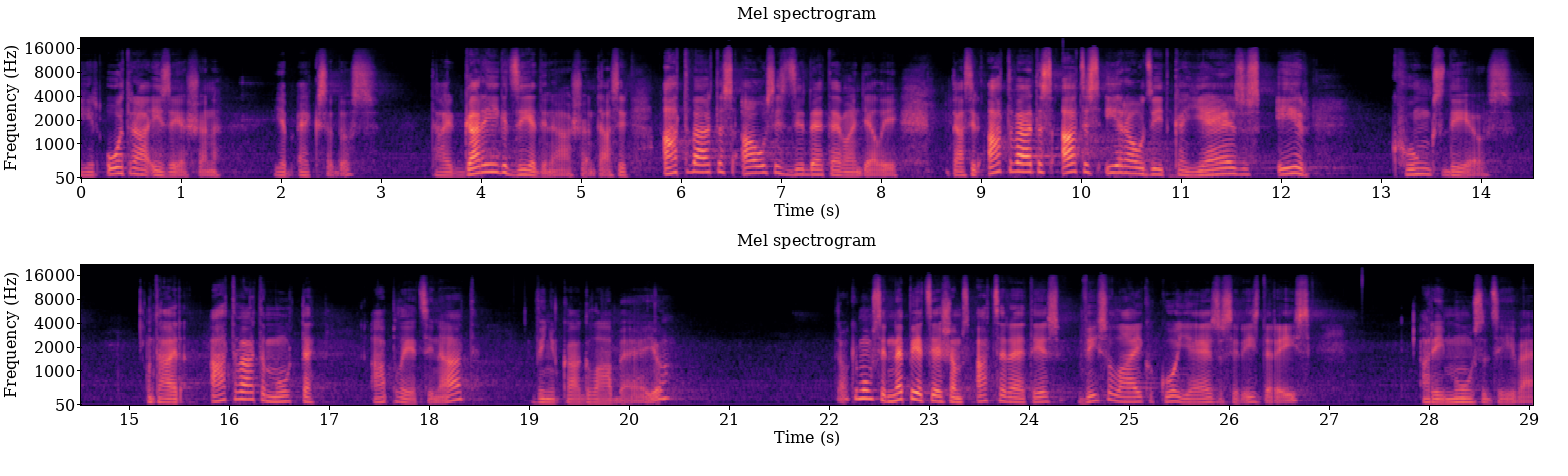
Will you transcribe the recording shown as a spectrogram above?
ir otrā iziešana, jeb eksodus. Tā ir garīga dziedināšana, tās ir atvērtas ausis dzirdēt evaņģēlīju. Tās ir atvērtas acis ieraudzīt, ka Jēzus ir Kungs Dievs. Un tā ir atvērta mute apliecināt viņu kā glābēju. Trauki, mums ir nepieciešams atcerēties visu laiku, ko Jēzus ir izdarījis arī mūsu dzīvē.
